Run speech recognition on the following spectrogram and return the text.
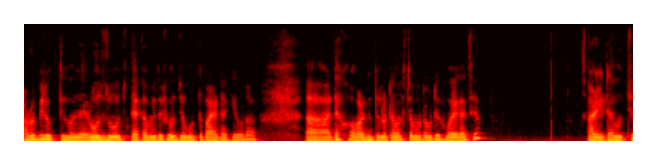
আরও বিরক্তি হয়ে যায়। রোজ রোজ দেখামি তো সহ্য করতে পারে না কেউ, না? দেখো আমার কিন্তু লোটা মাছটা মোটামুটি হয়ে গেছে। আর এটা হচ্ছে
